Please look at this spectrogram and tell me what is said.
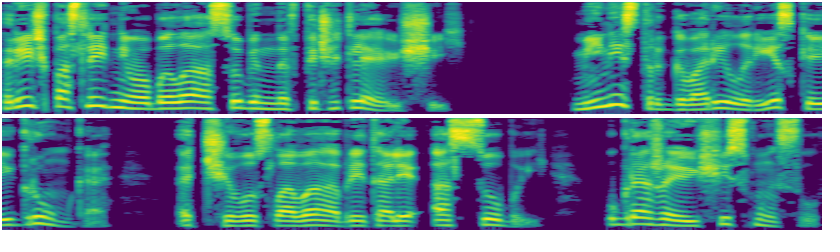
Речь последнего была особенно впечатляющей. Министр говорил резко и громко — отчего слова обретали особый, угрожающий смысл.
